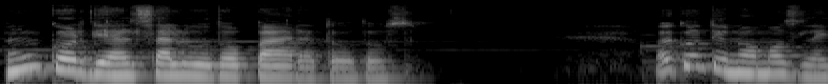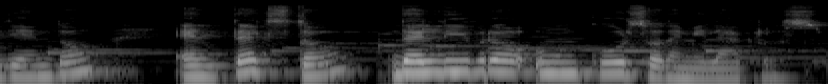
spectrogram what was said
Un cordial saludo para todos. Hoy continuamos leyendo el texto del libro Un curso de milagros.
